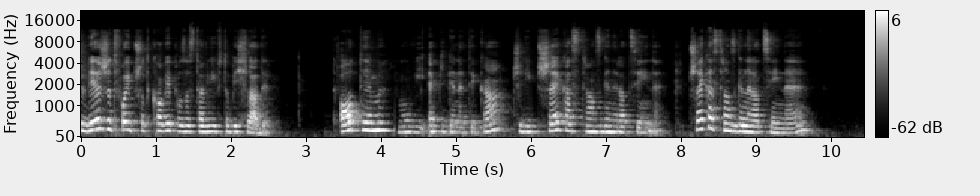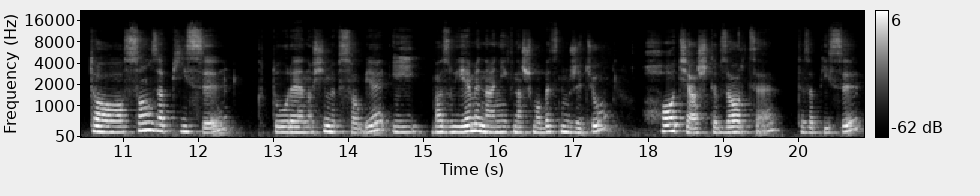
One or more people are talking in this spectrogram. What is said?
Czy wiesz, że Twoi przodkowie pozostawili w Tobie ślady? O tym mówi epigenetyka, czyli przekaz transgeneracyjny. Przekaz transgeneracyjny to są zapisy, które nosimy w sobie i bazujemy na nich w naszym obecnym życiu, chociaż te wzorce, te zapisy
